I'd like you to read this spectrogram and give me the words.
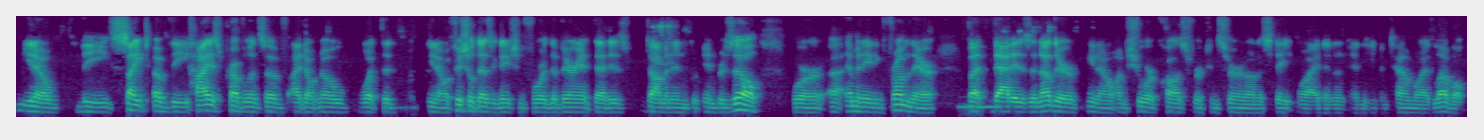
you know, the site of the highest prevalence of, I don't know what the, you know, official designation for the variant that is dominant in Brazil or uh, emanating from there. But mm-hmm. that is another, you know, I'm sure cause for concern on a statewide and, and even townwide level.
